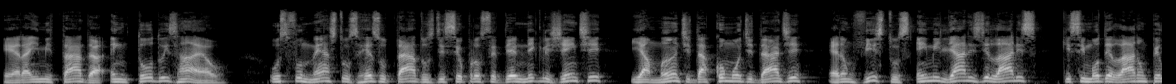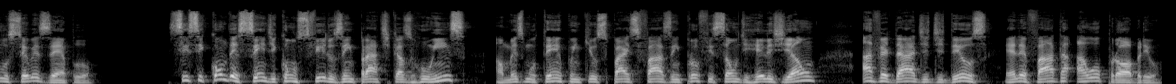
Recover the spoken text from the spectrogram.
era imitada em todo Israel. Os funestos resultados de seu proceder negligente e amante da comodidade eram vistos em milhares de lares que se modelaram pelo seu exemplo. Se se condescende com os filhos em práticas ruins, ao mesmo tempo em que os pais fazem profissão de religião, a verdade de Deus é levada ao opróbrio.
